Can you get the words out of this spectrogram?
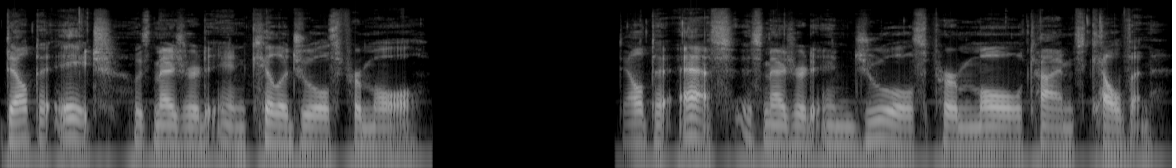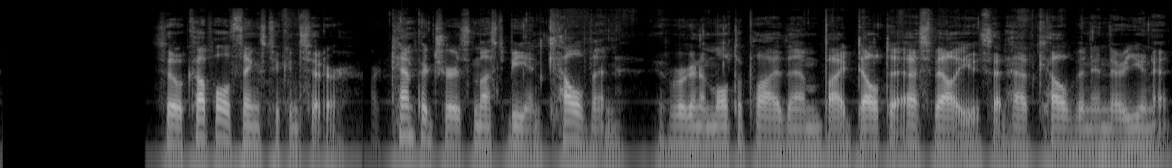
Delta H was measured in kilojoules per mole. Delta S is measured in joules per mole times Kelvin. So a couple of things to consider. Our temperatures must be in Kelvin if we're going to multiply them by delta S values that have Kelvin in their unit.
